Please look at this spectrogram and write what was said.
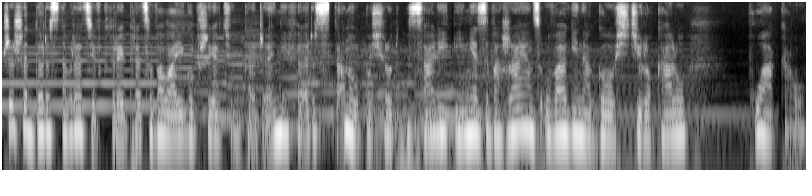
Przyszedł do restauracji, w której pracowała jego przyjaciółka Jennifer, stanął pośrodku sali i nie zważając uwagi na gości lokalu, płakał,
